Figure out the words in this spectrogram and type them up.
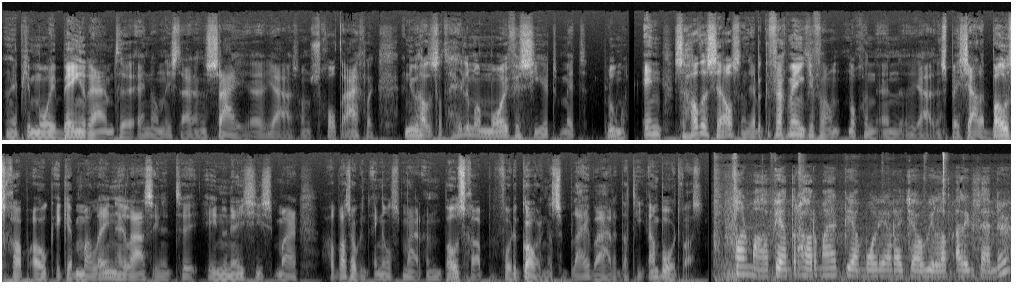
dan heb je een mooie beenruimte en dan is daar een saai, eh, ja, zo'n schot eigenlijk. En nu hadden ze dat helemaal mooi versierd met bloemen. En ze hadden zelfs, en daar heb ik een fragmentje van, nog een, een, ja, een speciale boodschap ook. Ik heb hem alleen helaas in het eh, Indonesisch, maar het was ook in het Engels, maar een boodschap voor de koning. Dat ze blij waren dat hij aan boord was. Mohon maaf terhormat Yang Mulia Raja Willem Alexander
